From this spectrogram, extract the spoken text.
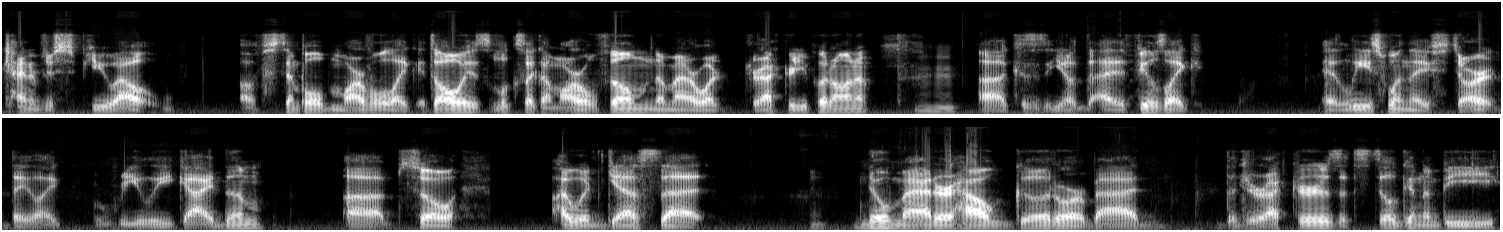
kind of just spew out a simple Marvel like it always looks like a Marvel film no matter what director you put on it because mm-hmm. uh, you know it feels like at least when they start they like really guide them uh, so I would guess that no matter how good or bad the director is, it's still gonna be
